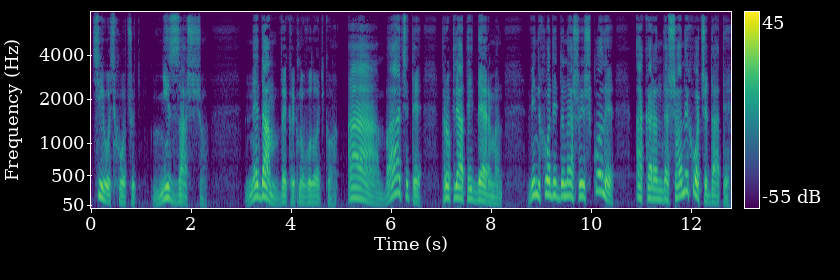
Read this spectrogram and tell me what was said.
ці ось хочуть. Ні за що. Не дам. викрикнув Володько. А, бачите, проклятий дерман. Він ходить до нашої школи, а карандаша не хоче дати.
